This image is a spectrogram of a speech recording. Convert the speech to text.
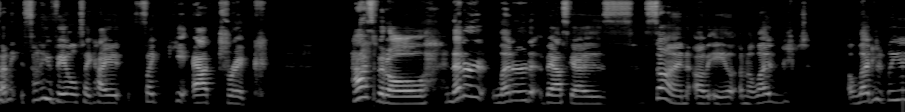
Sunny, Sunnyvale psychi- psychiatric hospital. Leonard Leonard Vasquez, son of a an alleged allegedly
